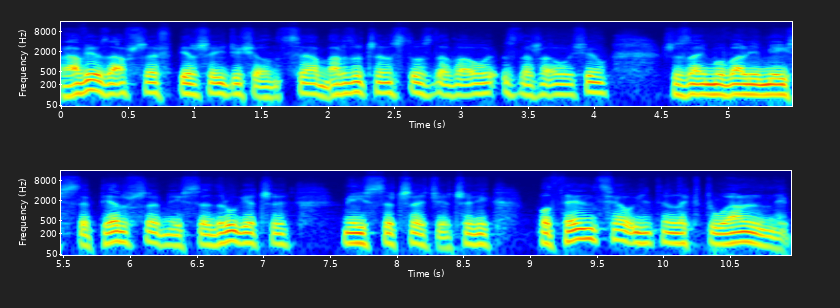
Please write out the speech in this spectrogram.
Prawie zawsze w pierwszej dziesiątce, a bardzo często zdawało, zdarzało się, że zajmowali miejsce pierwsze, miejsce drugie czy miejsce trzecie, czyli potencjał intelektualny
